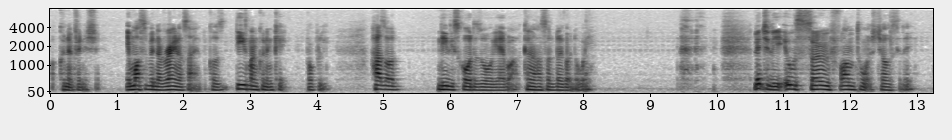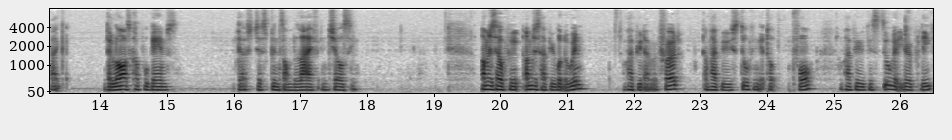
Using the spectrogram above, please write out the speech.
But couldn't finish it. It must have been the rain or something because these men couldn't kick properly. Hazard nearly scored as well, yeah, but Kellen Hazard got in the way. Literally, it was so fun to watch Chelsea today. Like the last couple games, there's just been some life in Chelsea. I'm just happy. I'm just happy we got the win. I'm happy that we're third. I'm happy we still can get top four. I'm happy we can still get Europa League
